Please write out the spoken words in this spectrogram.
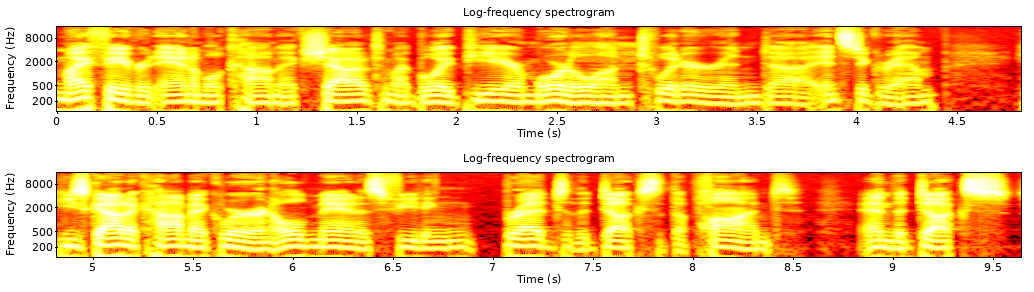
my favorite animal comic. Shout out to my boy Pierre Mortal on Twitter and uh, Instagram. He's got a comic where an old man is feeding bread to the ducks at the pond, and the ducks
